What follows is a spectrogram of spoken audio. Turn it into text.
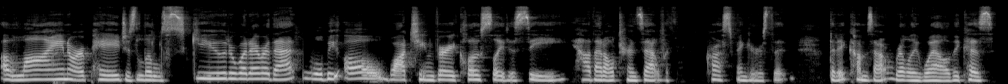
a line or a page is a little skewed or whatever, that we'll be all watching very closely to see how that all turns out with cross fingers that, that it comes out really well because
